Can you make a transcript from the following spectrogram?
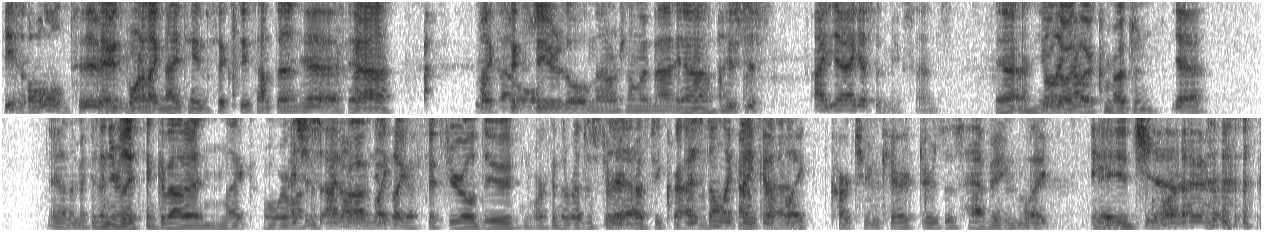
He's old, too. Yeah, he was born in like 1960 something. Yeah. Yeah. He's like 60 old. years old now or something like that. Yeah. He's just. I Yeah, I guess it makes sense. Yeah. He But, was like, always how- like a curmudgeon. Yeah. Yeah, that makes Because sense. then you really think about it, and like when we were It's watching just- I don't, SpongeBob, he was like- like a 50 year old dude working the register Yeah. at Krusty Krab. I just don't like It's kinda think of like cartoon characters as having like age. Age. Yeah.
